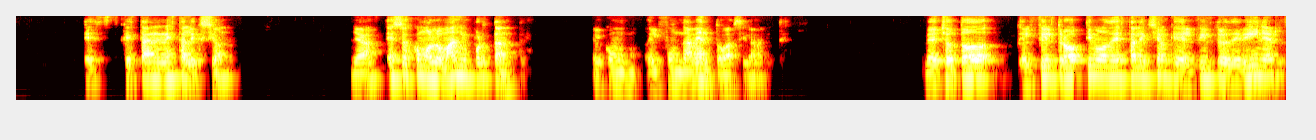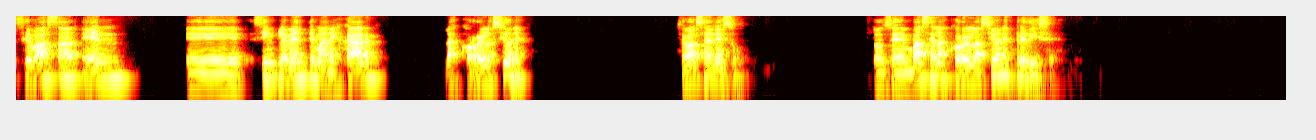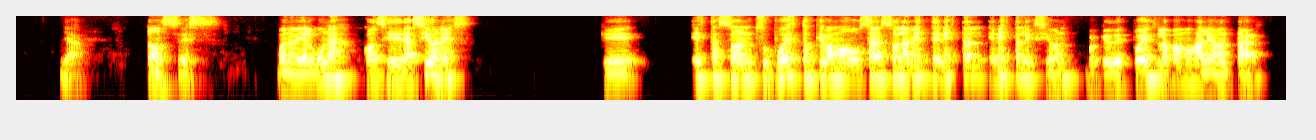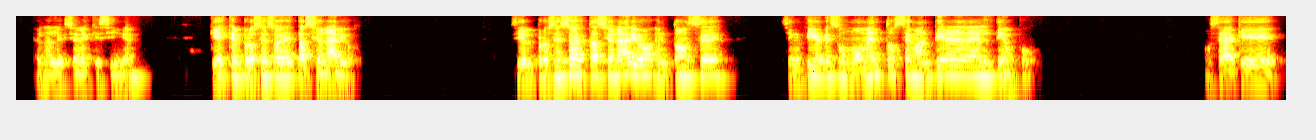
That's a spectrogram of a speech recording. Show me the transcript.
que están en esta lección. ¿Ya? Eso es como lo más importante el, fundamento, básicamente. De hecho, todo el filtro óptimo de esta lección, que es el filtro de Wiener, se basa en eh, simplemente manejar las correlaciones. Se basa en eso. Entonces, en base a las correlaciones, predice. Ya. Entonces, bueno, hay algunas consideraciones que estas son supuestos que vamos a usar solamente en esta, en esta lección, porque después los vamos a levantar en las lecciones que siguen, que es que el proceso es estacionario. Si el proceso es estacionario, entonces significa que sus momentos se mantienen en el tiempo. O sea que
